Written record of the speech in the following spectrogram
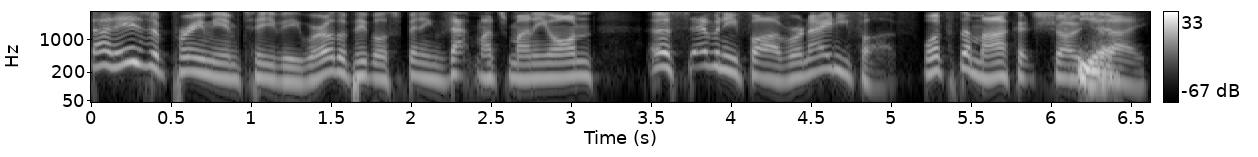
that is a premium TV where other people are spending that much money on a 75 or an 85. What's the market show Yeah. today?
